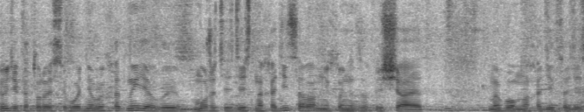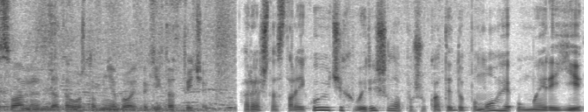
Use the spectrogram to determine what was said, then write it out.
Люди, которые сегодня выходные, вы можете здесь находиться, вам никто не запрещает. Мы будем находиться здесь с вами для того, чтобы не было каких-то стычек. Решта страйкуючих вирішила пошукати допомоги у мерії.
